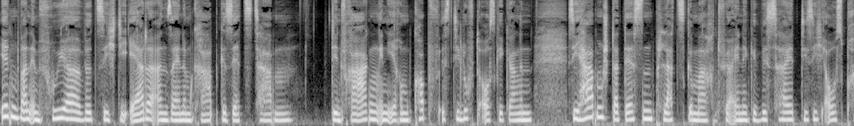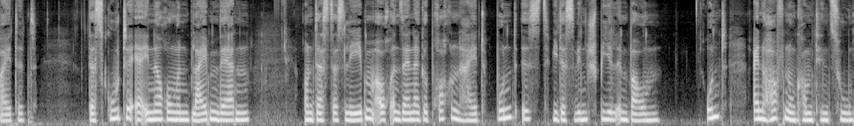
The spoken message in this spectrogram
Irgendwann im Frühjahr wird sich die Erde an seinem Grab gesetzt haben. Den Fragen in ihrem Kopf ist die Luft ausgegangen. Sie haben stattdessen Platz gemacht für eine Gewissheit, die sich ausbreitet, dass gute Erinnerungen bleiben werden und dass das Leben auch in seiner Gebrochenheit bunt ist wie das Windspiel im Baum. Und eine Hoffnung kommt hinzu,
